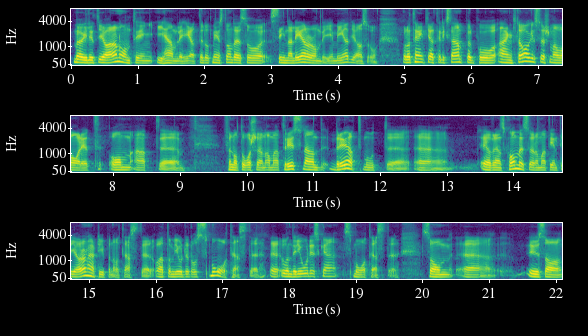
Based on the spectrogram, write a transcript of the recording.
möjligt att göra någonting i hemlighet, eller åtminstone så signalerar de det i media och så. Och då tänker jag till exempel på anklagelser som har varit om att eh, för något år sedan om att Ryssland bröt mot eh, eh, överenskommelser om att inte göra den här typen av tester och att de gjorde då små tester, underjordiska små tester som USA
